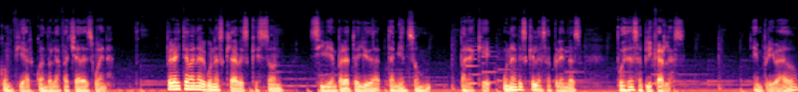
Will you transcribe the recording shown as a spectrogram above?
confiar cuando la fachada es buena, pero ahí te van algunas claves que son, si bien para tu ayuda, también son para que una vez que las aprendas puedas aplicarlas. En privado,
